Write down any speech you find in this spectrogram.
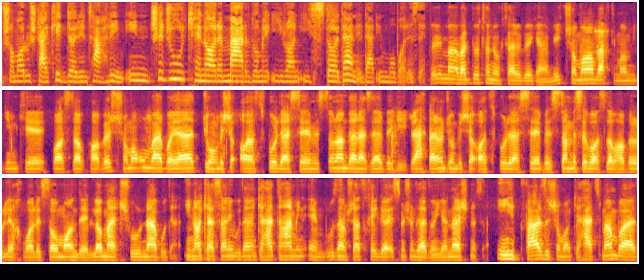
شما روش تاکید دارین تحریم. این چه جور کنار مردم ایران ایستادنه در این مبارزه؟ ببین من اول دو تا نکته رو بگم. یک شما وقتی ما میگیم که واسلاو هاول شما اونور باید جنبش آتپور در سرمستان هم در نظر بگیرید رهبران جنبش آتپور در سرمستان مثل واسلاو هاول و لخ والسا و ماندلا مشهور نبودن. اینها کسانی بودن که حتی همین امروز هم شاید خیلی اسمشون در دنیا نشناسن. این فرض شما که حتما باید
